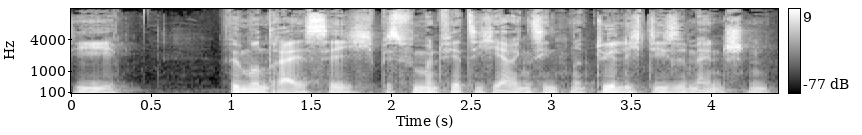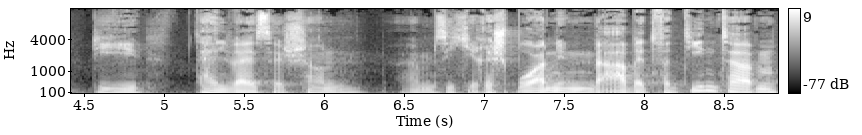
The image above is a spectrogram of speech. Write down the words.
die 35 bis 45-Jährigen sind natürlich diese Menschen, die teilweise schon ähm, sich ihre Sporen in der Arbeit verdient haben,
